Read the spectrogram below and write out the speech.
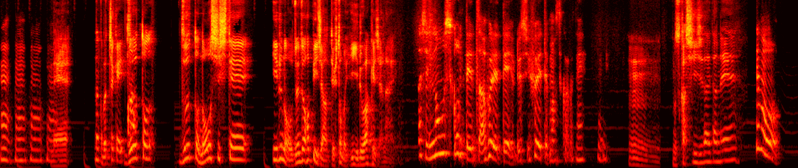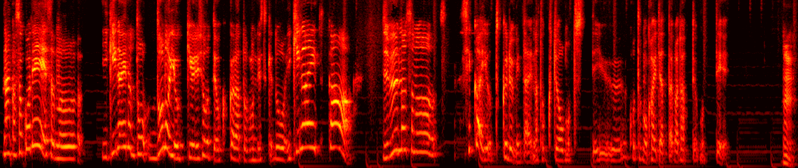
うんね。なんかぶっちゃけずっとずっと脳死しているの全然ハッピーじゃんっていう人もいるわけじゃない。私脳死コンテンツ溢れてるし増えてますからね、うんうん、難しい時代だね。でもなんかそこでその生きがいのどどの欲求に焦点を置くかだと思うんですけど生きがいが自分のその世界を作るみたいな特徴を持つっていうことも書いてあったかなって思って。うん。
